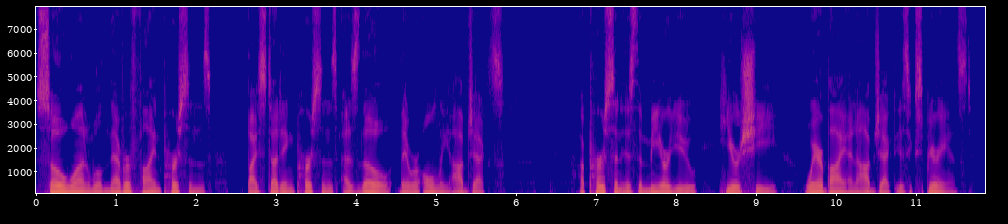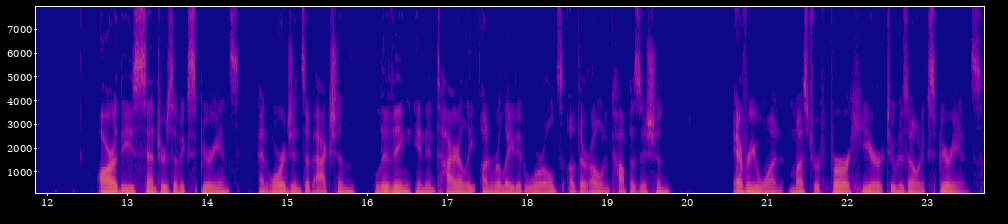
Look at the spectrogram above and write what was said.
so one will never find persons by studying persons as though they were only objects. A person is the me or you, he or she, whereby an object is experienced. Are these centers of experience and origins of action living in entirely unrelated worlds of their own composition? Everyone must refer here to his own experience.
